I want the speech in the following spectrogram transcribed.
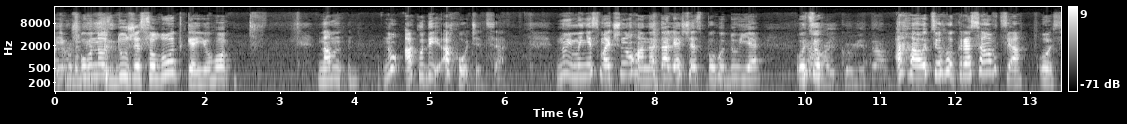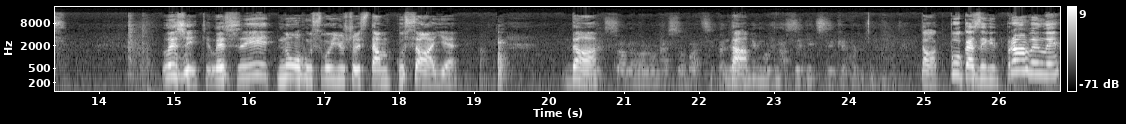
Ну, я і, трошки бо воно з- дуже солодке, його нам. Ну, а куди, а хочеться. Ну і мені смачного, а Наталя зараз погодує оцю, ага, оцього красавця. Ось. Лежить, лежить, ногу свою щось там кусає. Да. Саме головне собаці, так Да. можна сидіти стільки хотіти. Так, покази відправили.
